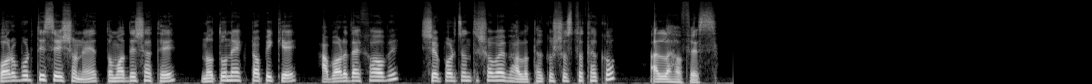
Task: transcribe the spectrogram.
পরবর্তী সেশনে তোমাদের সাথে নতুন এক টপিকে আবারও দেখা হবে। সে পর্যন্ত সবাই ভালো থাকো, সুস্থ থাকো। আল্লাহ হাফেজ।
